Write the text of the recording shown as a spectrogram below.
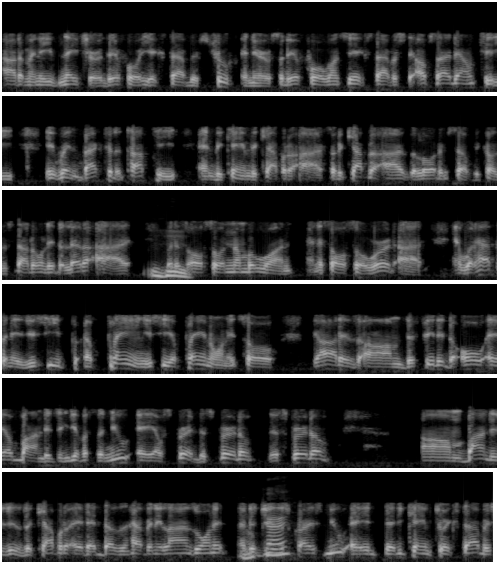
Adam and Eve nature. Therefore, he established truth in there. So therefore, once he established the upside down T, it went back to the top T and became the capital I. So the capital I is the Lord himself because it's not only the letter I, mm-hmm. but it's also a number one and it's also a word I. And what happened is you see a plane, you see a plane on it. So God has um, defeated the old A of bondage and give us a new A of spirit, the spirit of the spirit of um, bondage is the capital A that doesn't have any lines on it, and okay. the Jesus Christ new A that he came to establish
